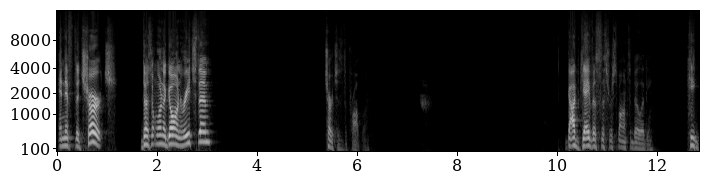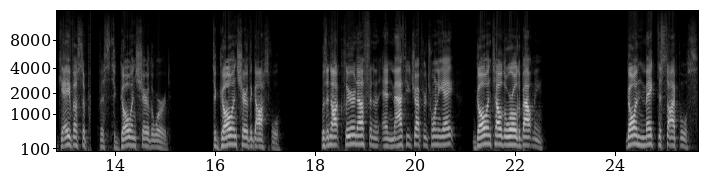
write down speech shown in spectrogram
And if the church doesn't want to go and reach them, church is the problem. God gave us this responsibility. He gave us a purpose to go and share the word, to go and share the gospel. Was it not clear enough in, in Matthew chapter 28? Go and tell the world about me. Go and make disciples,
